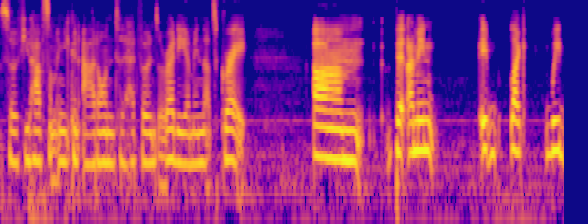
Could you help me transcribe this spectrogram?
so if you have something you can add on to headphones already, I mean that's great. Um, but I mean, it like we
